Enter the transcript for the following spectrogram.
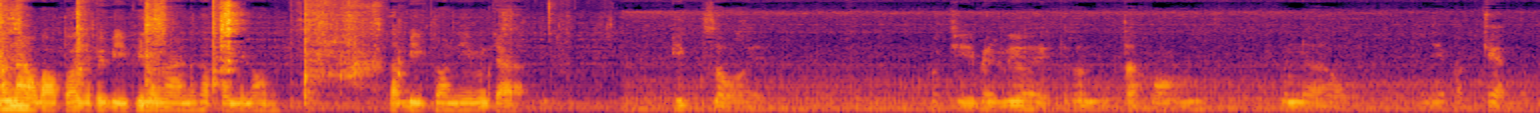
มะนาวเบาตอยจะไปบีบที่โรงงานนะครับผมพี่น้องถ้าบีบตอนนี้มันจะพริกซอยผักชีใบเลื่อยต้นตาหอมมะนาวอันนี้ผักแกมครับผ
